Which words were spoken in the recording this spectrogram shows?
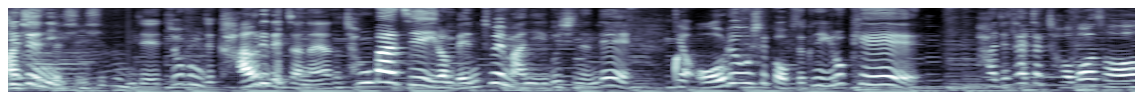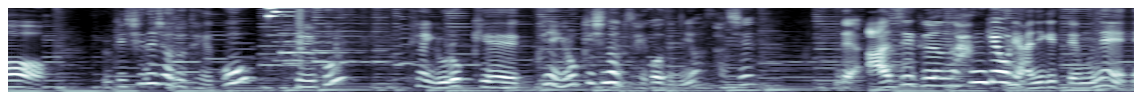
아, 시드니. 시드니. 이제 조금 이제 가을이 됐잖아요. 그래서 청바지에 이런 맨투맨 많이 입으시는데 그냥 어려우실 거 없어요. 그냥 이렇게 바지 살짝 접어서 이렇게 신으셔도 되고 그리고 그냥 이렇게 그냥 이렇게 신어도 되거든요. 사실. 근데 아직은 한겨울이 아니기 때문에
